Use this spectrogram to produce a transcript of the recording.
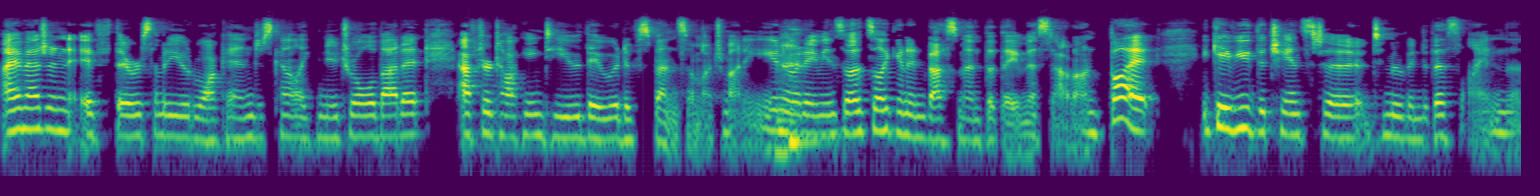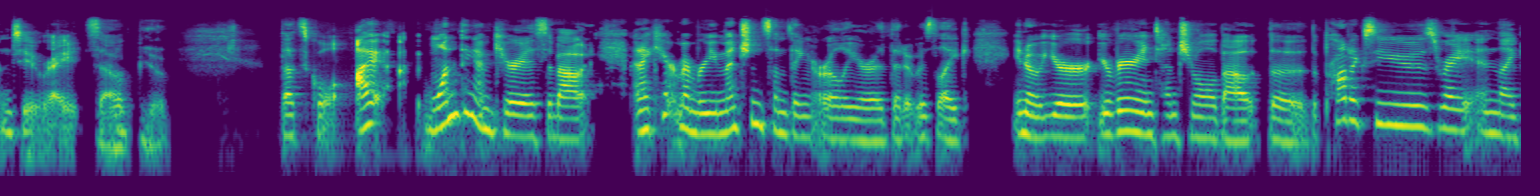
I imagine if there was somebody who would walk in just kind of like neutral about it, after talking to you, they would have spent so much money. You know what I mean? So it's like an investment that they missed out on. But it gave you the chance to to move into this line then too, right? So Yep, yep. That's cool. I one thing I'm curious about, and I can't remember, you mentioned something earlier that it was like, you know, you're you're very intentional about the the products you use, right? And like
